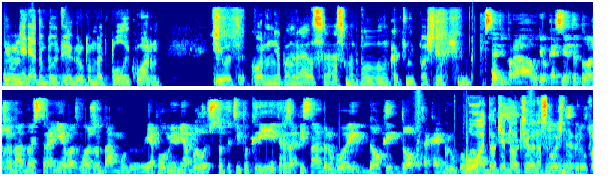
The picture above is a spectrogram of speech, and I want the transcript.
И у меня рядом было две группы, Мэтбол и Корн. И вот Корн мне понравился, а с Мэтболом как-то не пошло почему-то. Кстати, про аудиокассеты тоже на одной стороне, возможно, там, я помню, у меня было что-то типа Creator записано, на другой Док и Док такая группа была. О, Док и Док, роскошная mm-hmm. группа.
